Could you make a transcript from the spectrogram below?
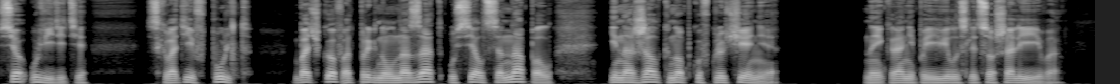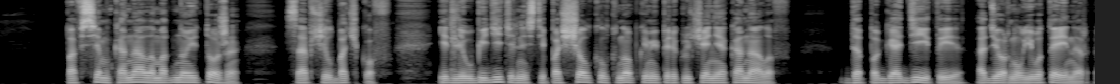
все увидите». Схватив пульт, Бочков отпрыгнул назад, уселся на пол и нажал кнопку включения. На экране появилось лицо Шалиева. «По всем каналам одно и то же», сообщил Бочков, и для убедительности пощелкал кнопками переключения каналов. «Да погоди ты!» — одернул его Тейнер.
